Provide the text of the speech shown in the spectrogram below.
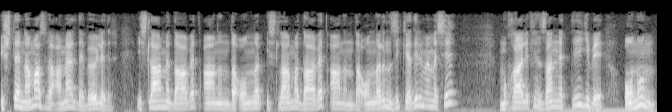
İşte namaz ve amel de böyledir. İslam'a davet anında onlar İslam'a davet anında onların zikredilmemesi muhalifin zannettiği gibi onun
